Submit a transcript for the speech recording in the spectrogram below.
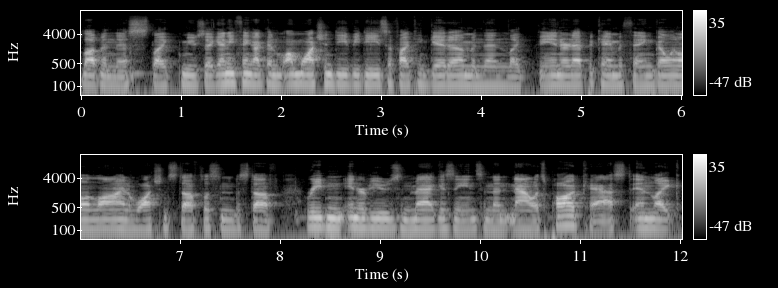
loving this, like music, anything I can. I'm watching DVDs if I can get them, and then like the internet became a thing, going online watching stuff, listening to stuff, reading interviews and magazines, and then now it's podcast. And like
